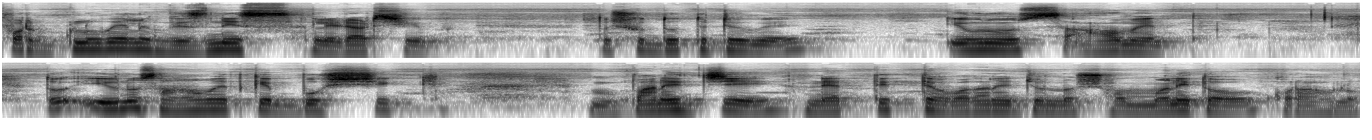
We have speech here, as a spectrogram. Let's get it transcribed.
for global business leadership তো শুদ্ধ উত্তরটি হবে ইউনুস আহমেদ। তো ইউনুস আহমেদকে বৈশ্বিক বাণিজ্যে নেতৃত্বে অবদানের জন্য সম্মানিত করা হলো।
